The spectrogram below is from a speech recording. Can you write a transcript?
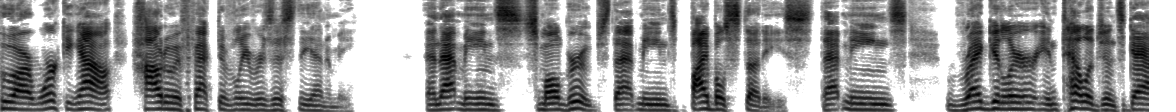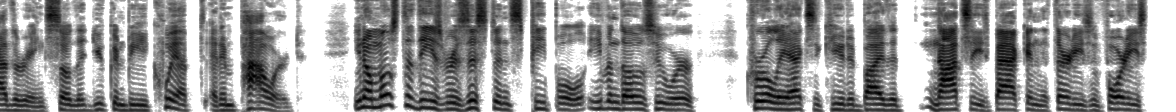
who are working out how to effectively resist the enemy. And that means small groups. That means Bible studies. That means regular intelligence gatherings so that you can be equipped and empowered. You know, most of these resistance people, even those who were cruelly executed by the Nazis back in the 30s and 40s,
